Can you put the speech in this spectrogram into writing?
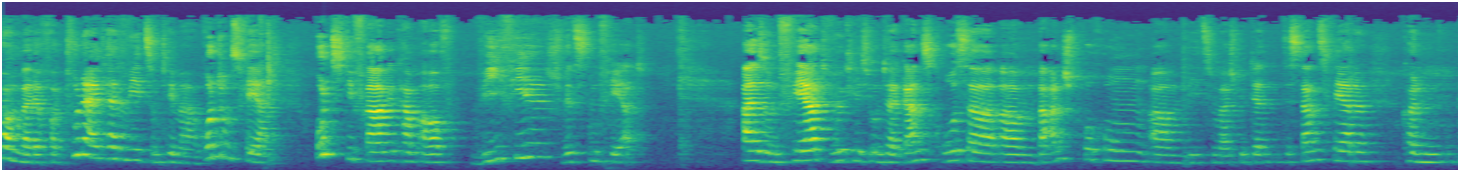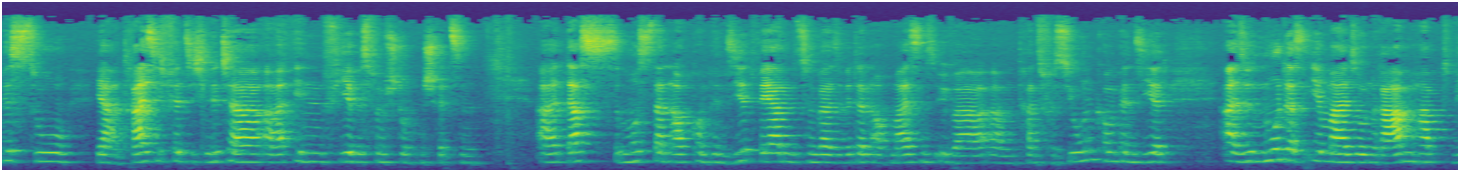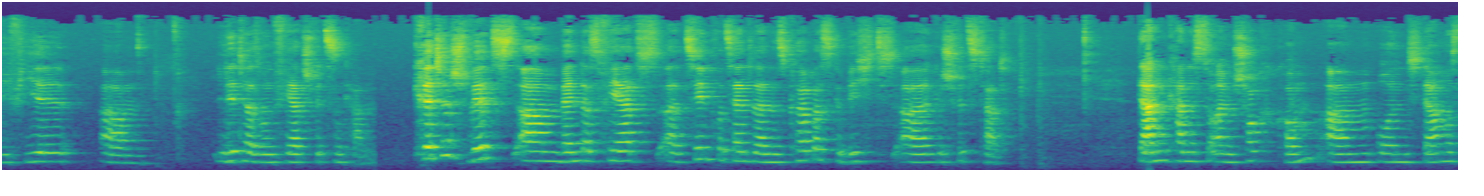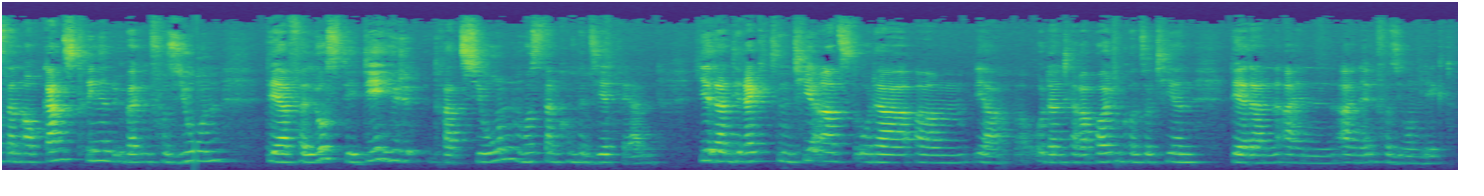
willkommen bei der Fortuna Academy zum Thema rund ums Pferd. Und die Frage kam auf, wie viel schwitzt ein Pferd? Also ein Pferd wirklich unter ganz großer ähm, Beanspruchung, ähm, wie zum Beispiel Distanzpferde, können bis zu ja, 30, 40 Liter äh, in vier bis fünf Stunden schwitzen. Äh, das muss dann auch kompensiert werden, beziehungsweise wird dann auch meistens über ähm, Transfusion kompensiert. Also nur, dass ihr mal so einen Rahmen habt, wie viel ähm, Liter so ein Pferd schwitzen kann. Kritisch wird, ähm, wenn das Pferd äh, 10% seines Körpersgewicht äh, geschwitzt hat. Dann kann es zu einem Schock kommen ähm, und da muss dann auch ganz dringend über Infusion der Verlust, die Dehydration muss dann kompensiert werden. Hier dann direkt einen Tierarzt oder, ähm, ja, oder einen Therapeuten konsultieren, der dann ein, eine Infusion legt.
